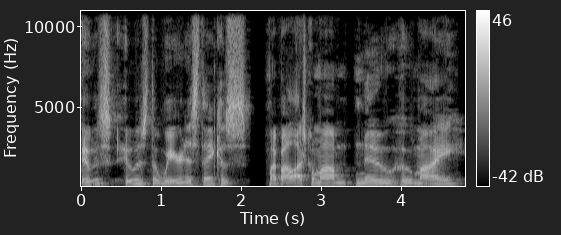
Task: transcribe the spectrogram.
it was it was the weirdest thing because my biological mom knew who my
